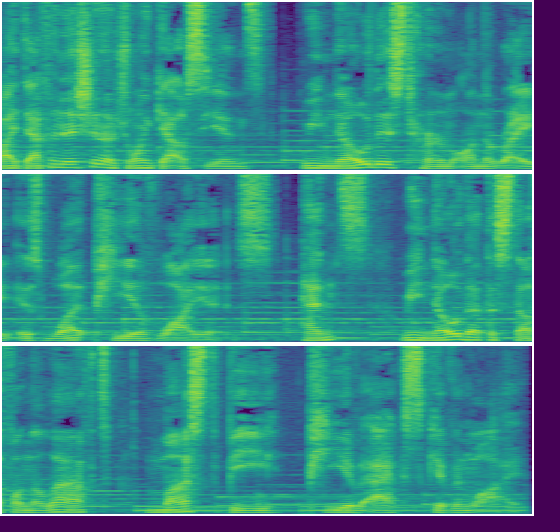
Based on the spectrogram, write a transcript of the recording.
By definition of joint Gaussians, we know this term on the right is what p of y is. Hence, we know that the stuff on the left must be p of x given y.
